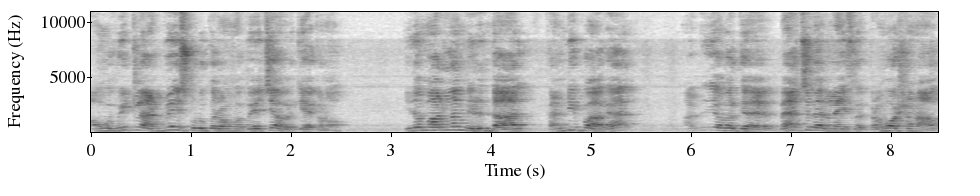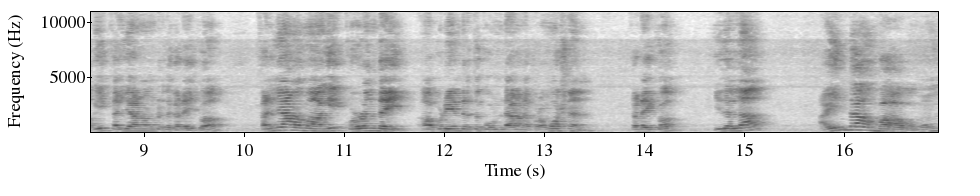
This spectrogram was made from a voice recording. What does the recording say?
அவங்க வீட்டில் அட்வைஸ் கொடுக்குறவங்க பேச்சு அவர் கேட்கணும். இது மாதிரிலாம் இருந்தால் கண்டிப்பாக அது அவருக்கு பேச்சுலர் லைஃப் ப்ரமோஷன் ஆகி கல்யாணம்ன்றது கிடைக்கும். கல்யாணமாகி குழந்தை அப்படின்றதுக்கு உண்டான ப்ரமோஷன் கிடைக்கும். இதெல்லாம் ஐந்தாம் பாவமும்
